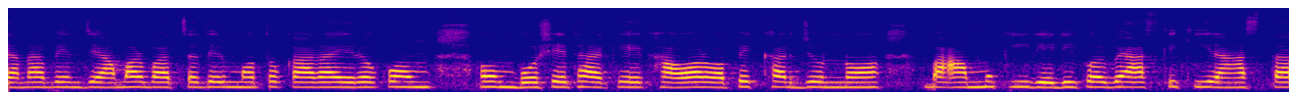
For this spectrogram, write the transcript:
জানাবেন যে আমার বাচ্চাদের মতো কারা এরকম বসে থাকে খাওয়ার অপেক্ষার জন্য বা আম্মু কি রেডি করবে? আজকে কি নাস্তা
